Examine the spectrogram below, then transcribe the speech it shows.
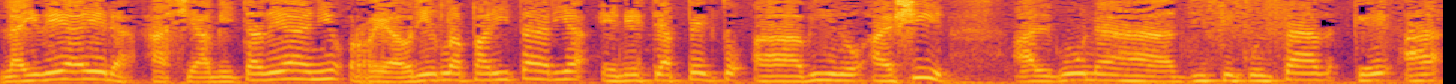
La idea era, hacia mitad de año, reabrir la paritaria. En este aspecto ha habido allí alguna dificultad que ha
